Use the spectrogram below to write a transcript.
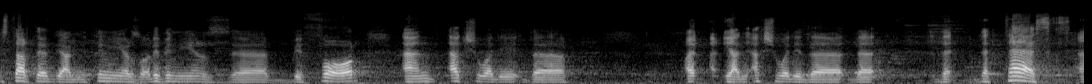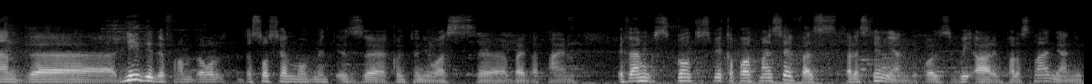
started yani, 10 years or even years uh, before and actually the uh, uh yani, actually the, the the, the tasks and the needed from the, the social movement is uh, continuous uh, by the time. If I'm going to speak about myself as Palestinian, because we are in Palestine, and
